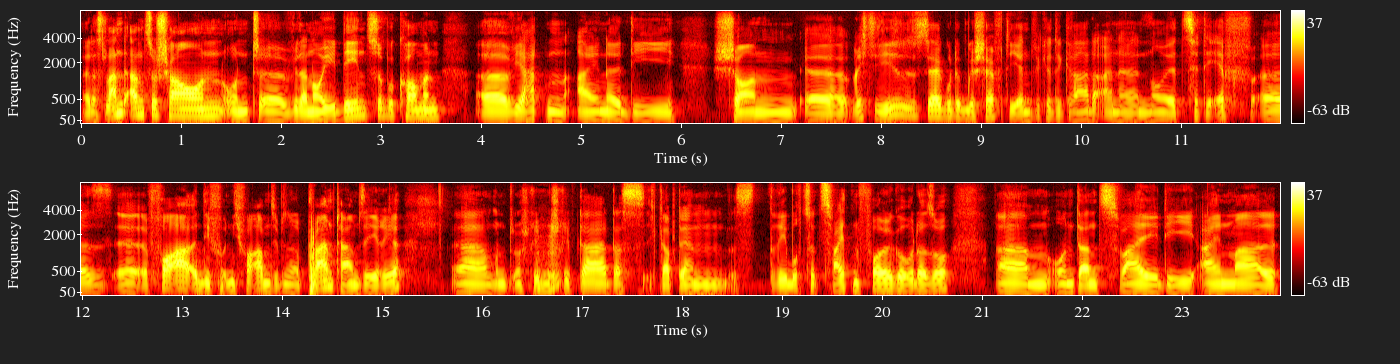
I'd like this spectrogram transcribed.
äh, das Land anzuschauen und äh, wieder neue Ideen zu bekommen. Äh, wir hatten eine, die schon äh, richtig, die ist sehr gut im Geschäft. Die entwickelte gerade eine neue ZDF äh, äh, Vor nicht, nicht Vorabend, sondern Primetime-Serie. Ähm, und, und schrieb, mhm. schrieb da, dass ich glaube, das Drehbuch zur zweiten Folge oder so. Ähm, und dann zwei, die einmal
